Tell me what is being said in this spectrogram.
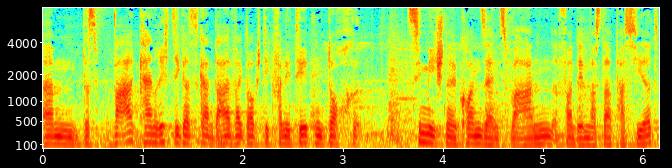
Ähm, das war kein richtiger Skandal, weil, glaube ich, die Qualitäten doch ziemlich schnell Konsens waren von dem, was da passiert.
